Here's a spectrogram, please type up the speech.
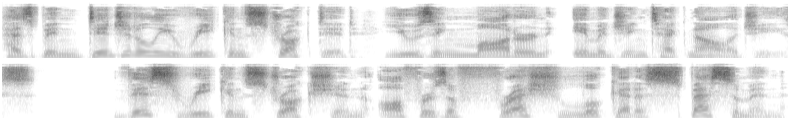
has been digitally reconstructed using modern imaging technologies. This reconstruction offers a fresh look at a specimen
